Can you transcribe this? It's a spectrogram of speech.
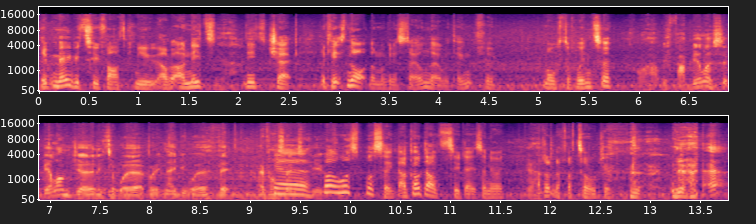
it may be too far to commute. I, I need to, Yeah. need to check. If it's not, then we're going to stay on there. We think for most of winter. Well, that'd be fabulous. It'd be a long journey to work, but it may be worth it. Everyone says yeah. it's beautiful. Well, we'll we'll see. I'll go down to two days anyway. Yeah. I don't know if I've told you. yeah.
